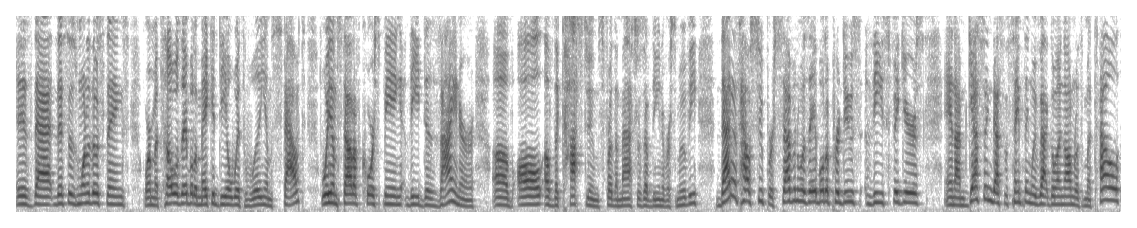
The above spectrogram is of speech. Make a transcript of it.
is that this is one of those things where Mattel was able to make a deal with William Stout. William Stout, of course, being the designer of all of the costumes for the Masters of the Universe movie. That is how Super 7 was able to produce these figures, and I'm guessing that's the same thing we've got going on with Mattel,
